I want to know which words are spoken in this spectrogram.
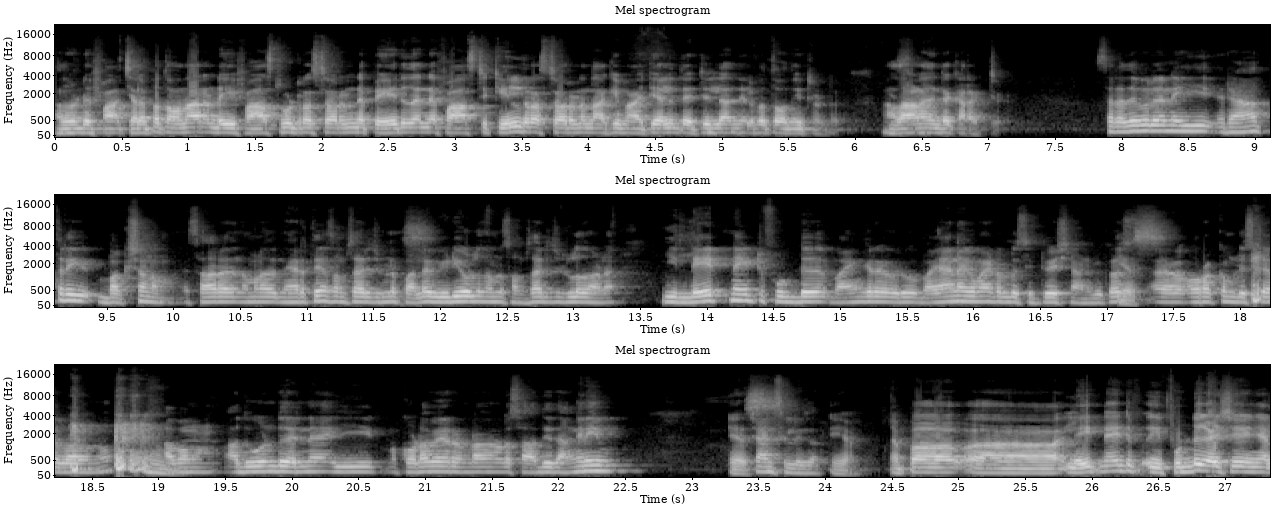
അതുകൊണ്ട് ഫാ- ചിലപ്പോൾ തോന്നാറുണ്ട് ഈ ഫാസ്റ്റ് ഫുഡ് റെസ്റ്റോറന്റിന്റെ പേര് തന്നെ ഫാസ്റ്റ് കിൽ റെസ്റ്റോറന്റ് എന്നാക്കി മാറ്റിയാലും തെറ്റില്ല എന്ന് ചിലപ്പോൾ തോന്നിയിട്ടുണ്ട്. അതാണ് അതിന്റെ കറക്റ്റ് സാർ അതേപോലെ തന്നെ ഈ രാത്രി ഭക്ഷണം സാറ് നമ്മൾ നേരത്തെ സംസാരിച്ചിട്ടുണ്ട് പല വീഡിയോകളിലും നമ്മൾ സംസാരിച്ചിട്ടുള്ളതാണ്. ഈ ലേറ്റ് നൈറ്റ് ഫുഡ് ഭയങ്കര ഒരു ഭയാനകമായിട്ടുള്ള സിറ്റുവേഷൻ ആണ്. ബിക്കോസ് ഉറക്കം ഡിസ്റ്റർബ് ആവുന്നു. അപ്പം അതുകൊണ്ട് തന്നെ ഈ കുടവേറുണ്ടാകാനുള്ള സാധ്യത അങ്ങനെയും ചാൻസ് ഇല്ല സാർ? അപ്പോൾ ലേറ്റ് നൈറ്റ് ഈ ഫുഡ് കഴിച്ചു കഴിഞ്ഞാൽ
